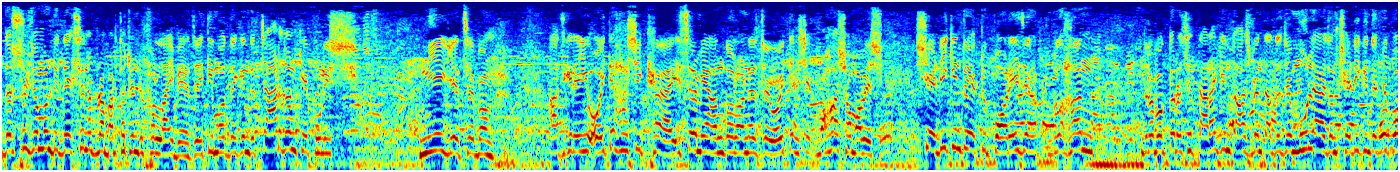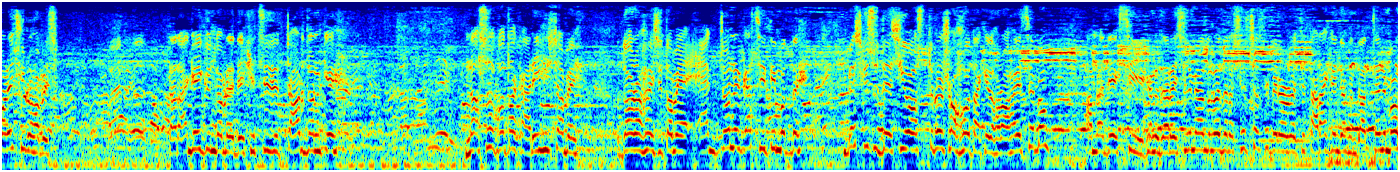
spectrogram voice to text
দর্শক, যেমনটি দেখছেন আপনার বার্তা টোয়েন্টি ফোর লাইভে যে ইতিমধ্যে কিন্তু চারজনকে পুলিশ নিয়ে গিয়েছে এবং আজকের এই ঐতিহাসিক ইসলামী আন্দোলনের যে ঐতিহাসিক মহাসমাবেশ, সেটি কিন্তু একটু পরেই যারা প্রধান যারা বক্তা রয়েছে, তারা কিন্তু আসবেন। তাদের যে মূল আয়োজন, সেটি কিন্তু একটু পরেই শুরু হবে। তার আগেই কিন্তু আমরা দেখেছি যে চারজনকে নাশকতাকারী হিসাবে ধরা হয়েছে। তবে একজনের কাছে ইতিমধ্যে বেশ কিছু দেশীয় অস্ত্র সহ তাকে ধরা হয়েছে এবং আমরা দেখছি এখানে যারা ইসলামী আন্দোলনের যারা স্বেচ্ছাসেবীরা রয়েছে, তারা কিন্তু এখন যাচ্ছেন এবং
